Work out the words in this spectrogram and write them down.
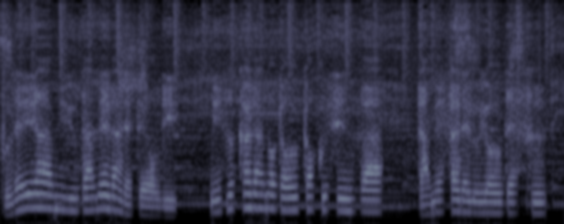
プレイヤーに委ねられており、自らの道徳心が、試されるようです。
